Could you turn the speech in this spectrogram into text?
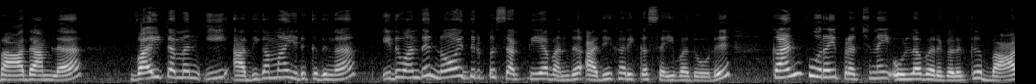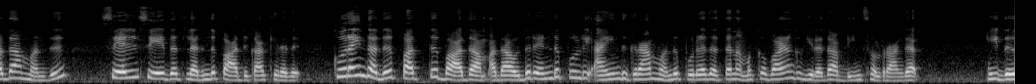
பாதாமில் வைட்டமின் e இ அதிகமாக இருக்குதுங்க. இது வந்து நோய் எதிர்ப்பு சக்தியை வந்து அதிகரிக்க செய்வதோடு கண்புரை பிரச்சனை உள்ளவர்களுக்கு பாதாம் வந்து செல் சேதத்திலிருந்து பாதுகாக்கிறது. குறைந்தது பத்து பாதாம் அதாவது ரெண்டு புள்ளி ஐந்து கிராம் வந்து புரதத்தை நமக்கு வழங்குகிறது அப்படின்னு சொல்கிறாங்க இது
